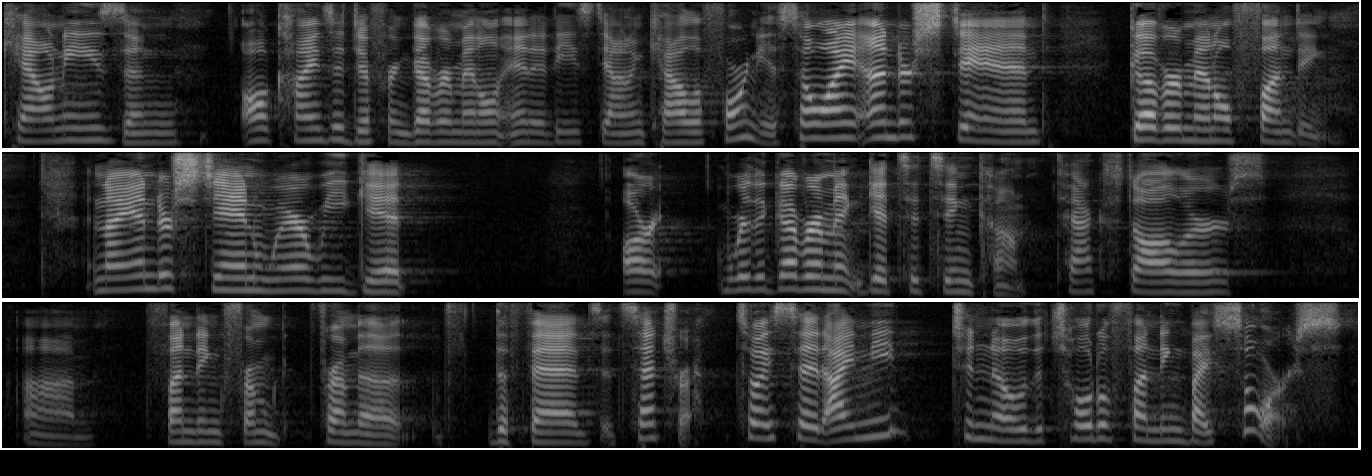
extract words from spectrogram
counties and all kinds of different governmental entities down in California. So I understand governmental funding. And I understand where we get our, where the government gets its income, tax dollars, um, funding from, from the, the feds, etc. So I said, I need to know the total funding by source.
